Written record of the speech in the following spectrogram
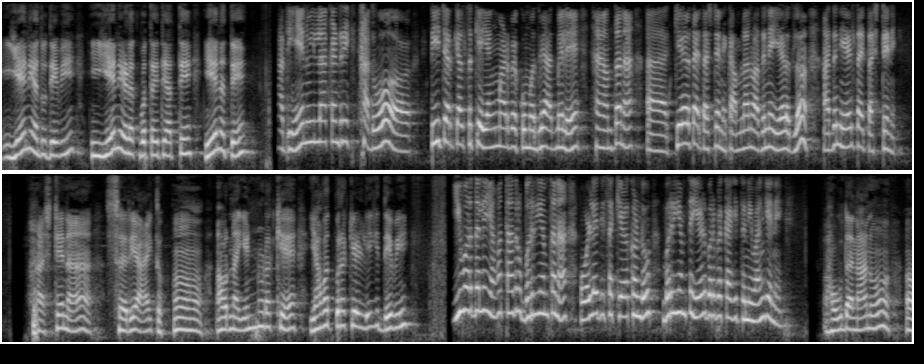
ಏನೇ ಅದು ದೇವಿ? ಏನು ಹೇಳಕ್ ಬರ್ತೈತೆ ಅತ್ತೆ? ಏನತ್ತೆ? ಅದೇನು ಇಲ್ಲ ಕಣ್ರಿ. ಅದು ಟೀಚರ್ ಕೆಲಸಕ್ಕೆ ಹೆಂಗ್ ಮಾಡ್ಬೇಕು ಮದ್ವೆ ಆದ್ಮೇಲೆ? ಅಂತಾನ ಕೇಳ್ತಾ ಇತ್ತು ಅಷ್ಟೇನೆ. ಕಮಲಾನು ಅದನ್ನೇ ಹೇಳಿದ್ಲು. ಅದನ್ನ ಹೇಳ್ತಾ ಇತ್ತು ಅಷ್ಟೇನೆ. ಅಷ್ಟೇನಾ? ಸರಿ ಆಯ್ತು. ಹ್ಮ್ ಅವ್ರನ್ನ ಹೆಣ್ಣು ನೋಡಕ್ಕೆ ಯಾವತ್ ಬರೋಕ್ಕೆ ಹೇಳಿ ದೇವಿ? ಈ ವಾರದಲ್ಲಿ ಯಾವತ್ತಾದ್ರೂ ಬರ್ರಿ ಅಂತಾನ ಒಳ್ಳೆ ದಿವಸ ಕೇಳ್ಕೊಂಡು ಬರ್ರಿ ಅಂತ ಹೇಳ್ ಬರ್ಬೇಕಾಗಿತ್ತು ನೀವು ಹಂಗೇನೆ. ಹೌದಾ? ನಾನು ಆ,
